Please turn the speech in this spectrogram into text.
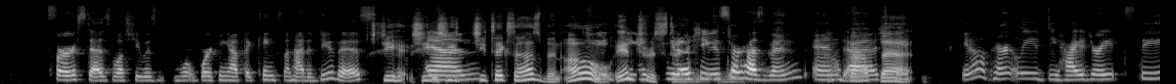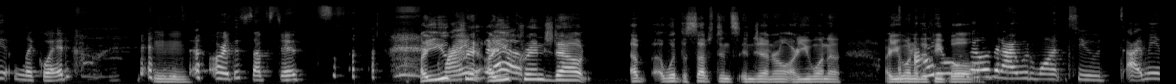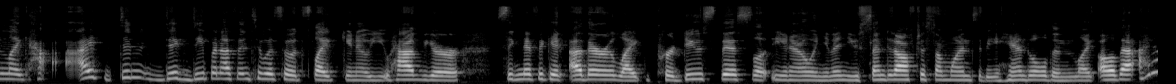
first as while she was w- working out the kinks on how to do this. She she she, she takes a husband. Oh, She- she used- interesting. you know, she used her husband and uh, that? she, you know, apparently dehydrates the liquid and- or the substance. Are you it are you cringed out uh, with the substance in general? Are you want to Are you one of the I people? don't know that I would want to. I mean, like, I didn't dig deep enough into it, so it's like you know, you have your significant other like produce this, you know, and then you send it off to someone to be handled and like all that. I don't.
